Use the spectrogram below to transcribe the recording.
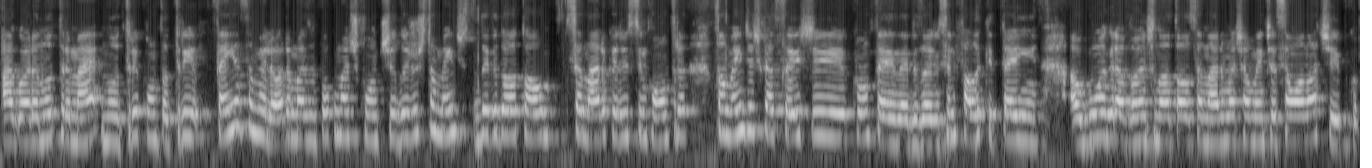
Agora, no, trimé, no tri contra tri, tem essa melhora, mas um pouco mais contida, justamente devido ao atual cenário que a gente se encontra também de escassez de containers. A gente sempre fala que tem algum agravante no atual cenário, mas realmente esse é um ano atípico.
